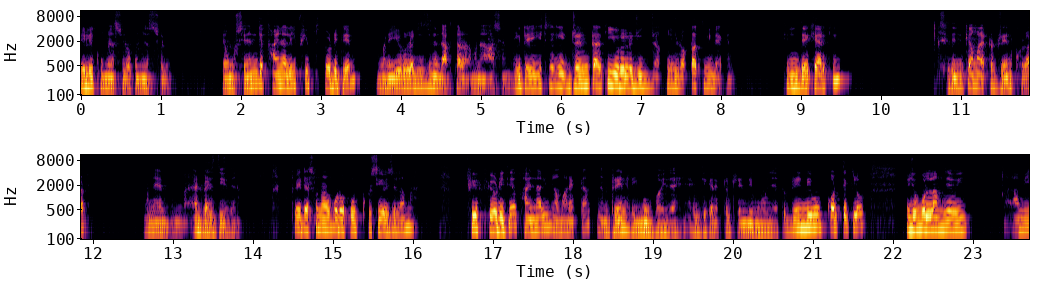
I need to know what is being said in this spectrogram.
ডেলি কমে আসছিল কমে আসছিল। এবং সেদিনকে ফাইনালি ফিফথ পিওডিতে মানে ইউরোলজি যিনি ডাক্তার মানে আসেন এইটা এটা কি ড্রেনটা কি ইউরোলজি যিনি ডক্টর তিনি দেখেন। তিনি দেখে আর কি সেদিনকে আমার একটা ড্রেন খোলার মানে অ্যাডভাইস দিয়ে দেন। তো এটা শোনার পরও খুব খুশি হয়েছিলাম। ফিফথ পিওডিতে ফাইনালি আমার একটা ড্রেন রিমুভ হয়ে যায়, একদিকের একটা ড্রেন রিমুভ হয়ে যায়। তো ড্রেন রিমুভ করতে গেলেও ওই যে বললাম যে ওই আমি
